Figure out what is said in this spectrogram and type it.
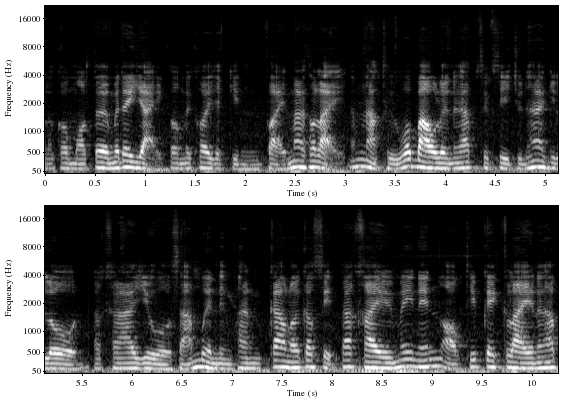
แล้วก็มอเตอร์ไม่ได้ใหญ่ก็ไม่ค่อยจะกินไฟมากเท่าไหร่ น้ำหนักถือว่าเบาเลยนะครับ 14.5 กิโล ราคาอยู่ 31,990 ถ้าใครไม่เน้นออกทริปไกลๆนะครับ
